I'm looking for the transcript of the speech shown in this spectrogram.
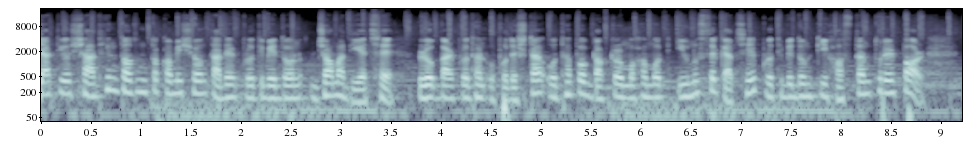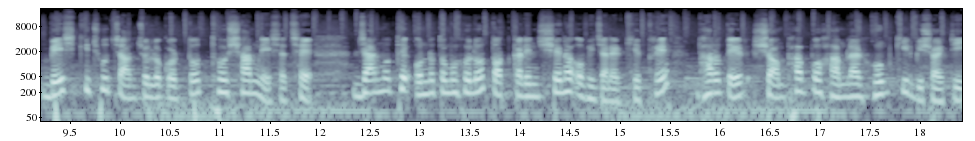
জাতীয় স্বাধীন তদন্ত কমিশন তাদের প্রতিবেদন জমা দিয়েছে। রোববার প্রধান উপদেষ্টা অধ্যাপক ডক্টর মোহাম্মদ ইউনুসের কাছে প্রতিবেদনটি হস্তান্তরের পর বেশ কিছু চাঞ্চল্যকর তথ্য সামনে এসেছে। যার মধ্যে অন্যতম হল তৎকালীন সেনা অভিযানের ক্ষেত্রে ভারতের সম্ভাব্য হামলার হুমকির বিষয়টি।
